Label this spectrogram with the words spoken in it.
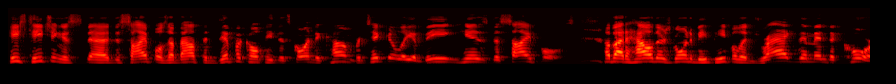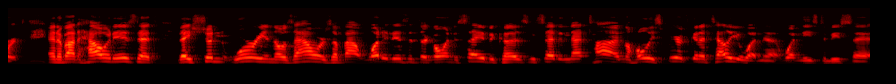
He's teaching his uh, disciples about the difficulty that's going to come, particularly of being his disciples, about how there's going to be people that drag them into court, and about how it is that they shouldn't worry in those hours about what it is that they're going to say, because he said in that time the Holy Spirit's going to tell you what, what needs to be said.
